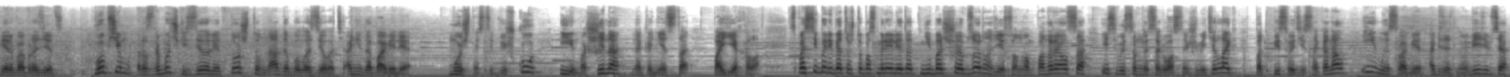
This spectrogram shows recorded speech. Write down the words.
первый образец. В общем, разработчики сделали то, что надо было сделать. Они добавили мощности движку, и машина наконец-то поехала. Спасибо, ребята, что посмотрели этот небольшой обзор, надеюсь, он вам понравился. Если вы со мной согласны, жмите лайк, подписывайтесь на канал, и мы с вами обязательно увидимся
